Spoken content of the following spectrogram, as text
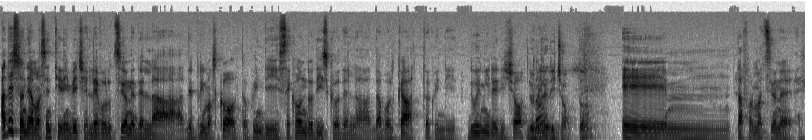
adesso andiamo a sentire invece l'evoluzione della- del primo ascolto, quindi secondo disco della Double Cut, quindi 2018. 2018, E la formazione è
